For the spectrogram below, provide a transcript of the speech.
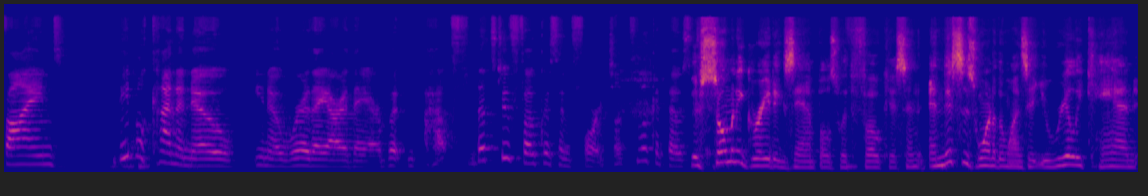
find people kind of know you know where they are there but how, let's do focus and forge let's look at those there's two. so many great examples with focus and and this is one of the ones that you really can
